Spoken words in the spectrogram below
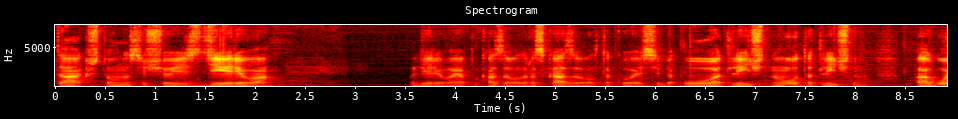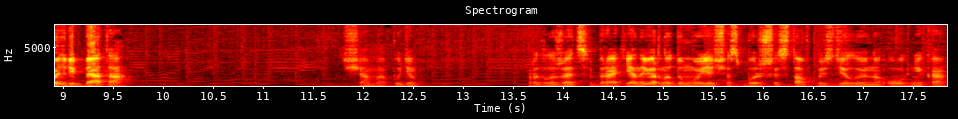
так, что у нас еще есть? Дерево. Дерево я показывал, рассказывал. Такое себе. О, отлично, вот отлично. Огонь, ребята. Сейчас мы будем продолжать собирать. Я, наверное, думаю, я сейчас больше ставку сделаю на огника.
